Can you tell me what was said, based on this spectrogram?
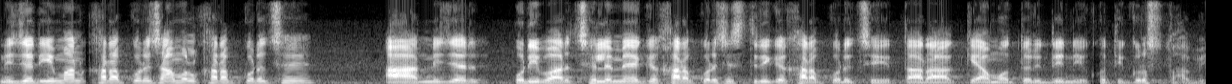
নিজের ইমান খারাপ করেছে, আমল খারাপ করেছে আর নিজের পরিবার, ছেলে মেয়েকে খারাপ করেছে, স্ত্রীকে খারাপ করেছে, তারা কেয়ামতের দিনে ক্ষতিগ্রস্ত হবে।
